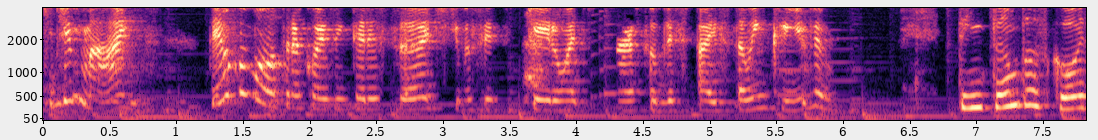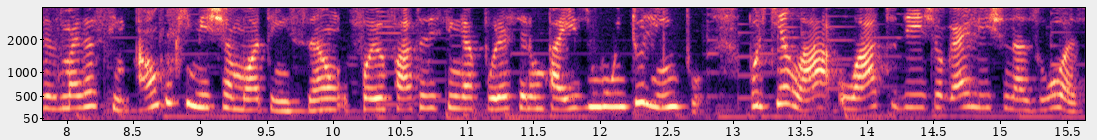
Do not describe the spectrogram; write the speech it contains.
Que demais! Tem alguma outra coisa interessante que vocês queiram adicionar sobre esse país tão incrível? Tem tantas coisas, mas assim, algo que me chamou a atenção foi o fato de Singapura ser um país muito limpo, porque lá o ato de jogar lixo nas ruas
